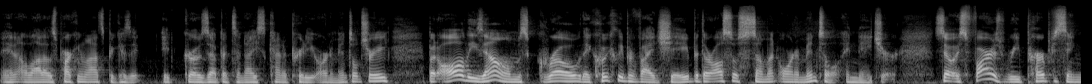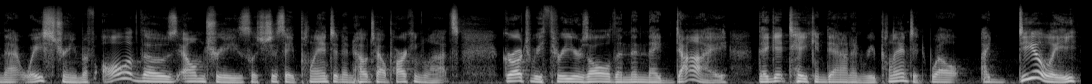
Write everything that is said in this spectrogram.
in a lot of those parking lots because it, it grows up. It's a nice, kind of pretty ornamental tree. But all these elms grow, they quickly provide shade, but they're also somewhat ornamental in nature. So, as far as repurposing that waste stream, if all of those elm trees, let's just say planted in hotel parking lots, grow up to be three years old and then they die, they get taken down and replanted. Well, ideally,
